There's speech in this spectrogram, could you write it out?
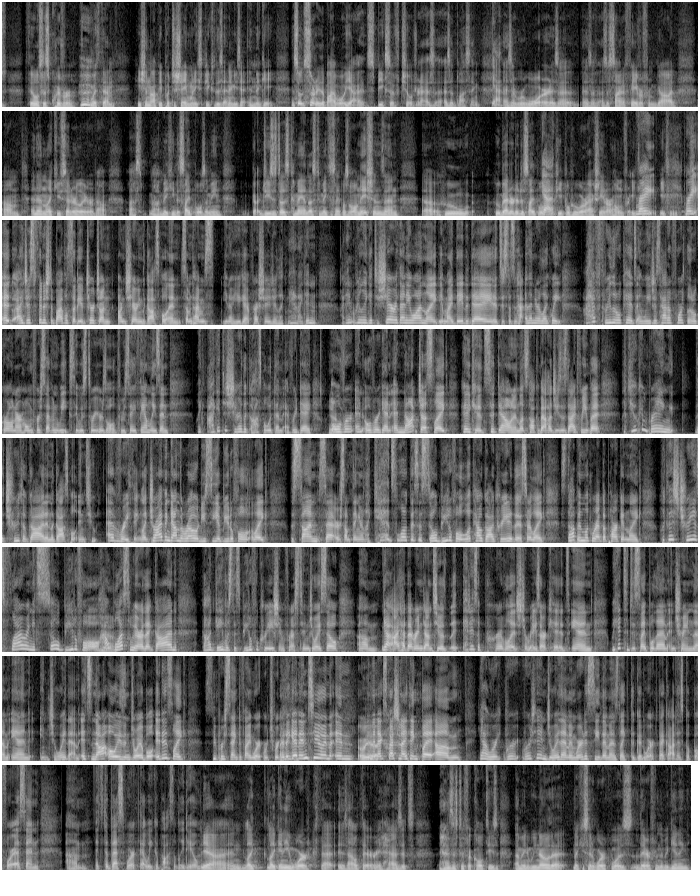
fills his quiver with them." He shall not be put to shame when he speaks with his enemies in the gate. And so, certainly, the Bible, yeah, it speaks of children as a, as a blessing yeah, as a reward, as a as a as a sign of favor from God. Um, and then, like you said earlier about us uh, making disciples, I mean, God, Jesus does command us to make disciples of all nations, and uh, who who better to disciple Yeah. than people who are actually in our home for 18, Right. 18 right. years. I I just finished a Bible study at church on on sharing the gospel, and sometimes you know you get frustrated. You're like, man, I didn't. I didn't really get to share with anyone like in my day to day. It just doesn't happen. And then you're like, wait, I have three little kids, and we just had a fourth little girl in our home for seven weeks who was three years old through safe Families. And like, I get to share the gospel with them every day Yeah. over and over again. And not just like, hey, kids, sit down and let's talk about how Jesus died for you, but like, you can bring the truth of God and the gospel into everything. Like, driving down the road, you see a beautiful, like, the sunset or something you're like kids look this is so beautiful look how god created this or like stop and mm-hmm. look we're at the park and like look this tree is flowering it's so beautiful how Yeah. blessed we are that god god gave us this beautiful creation for us to enjoy. So um, yeah i had that written down too. It, it is a privilege to raise our kids and we get to disciple them and train them and enjoy them. It's not always enjoyable. It is like super sanctifying work which we're going to get into in in, Oh, in the next question i think. But um yeah we're we're we're to enjoy them and we're to see them as like the good work that god has put before us. And um it's the best work that we could possibly do Yeah, and like like any work that is out there, it has its it has its difficulties. I mean, we know that, like you said, work was there from the beginning,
